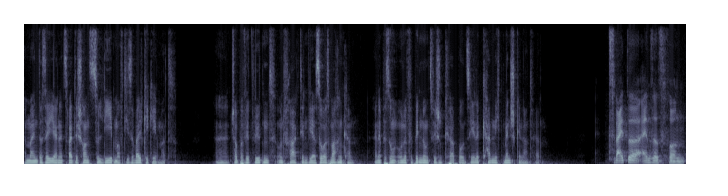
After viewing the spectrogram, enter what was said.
Er meint, dass er ihr eine zweite Chance zu leben auf dieser Welt gegeben hat. Äh, Chopper wird wütend und fragt ihn, wie er sowas machen kann. Eine Person ohne Verbindung zwischen Körper und Seele kann nicht Mensch genannt werden. Zweiter Einsatz von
